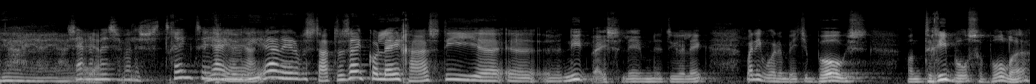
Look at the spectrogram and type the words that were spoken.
ja, ja. ja Zijn er mensen wel eens streng tegen Ja, ja, ja. jullie? ja, nee, dat bestaat. Er zijn collega's die, eh, eh, eh, niet bij Slim natuurlijk, maar die worden een beetje boos. Want drie bossen bollen.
